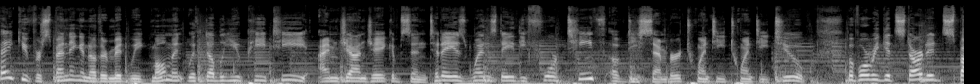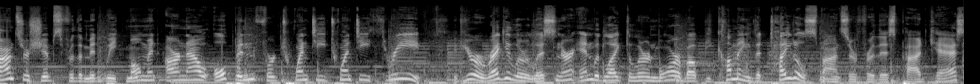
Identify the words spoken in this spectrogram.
Thank you for spending another midweek moment with WPT. I'm John Jacobson. Today is Wednesday, the 14th of December, 2022. Before we get started, sponsorships for the midweek moment are now open for 2023. If you're a regular listener and would like to learn more about becoming the title sponsor for this podcast,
